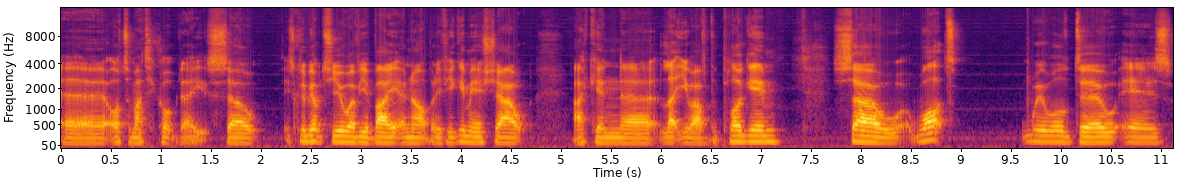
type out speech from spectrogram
uh, automatic updates. So it's going to be up to you whether you buy it or not, but if you give me a shout, I can uh, let you have the plugin. So what we will do is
